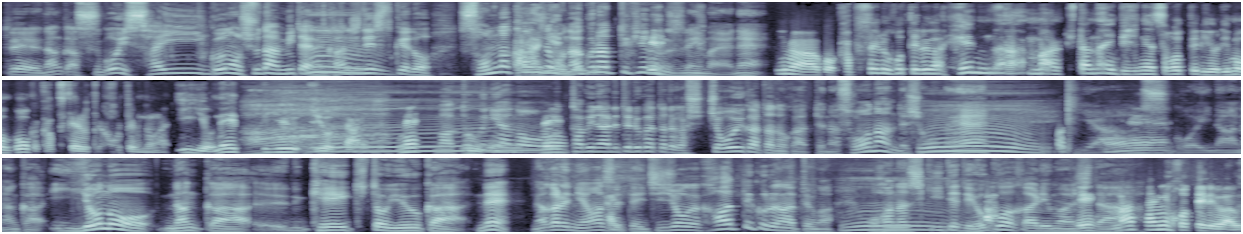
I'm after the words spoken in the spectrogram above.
ってなんかすごい最後の手段みたいな感じですけど、そんな感じでもなくなってきてるんですね今やね。今はこうカプセルホテルが変な、まあ、汚いビジネスホテルよりも豪華カプセルホテルの方がいいよねっていう需要ってあるんですね。まあ、特にあの、ね旅慣れてる方とか出張多い方とかっていうのはそうなんでしょうね。ねいやーすごいななんか世のなんかえー景気というかね流れに合わせて事情が変わってくるなっていうのが、うんお話聞いててよくわかりましでた。まさにホテルは映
